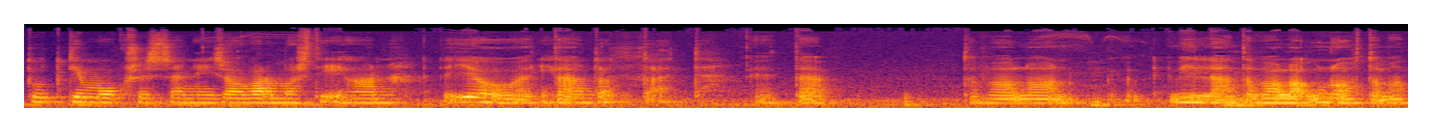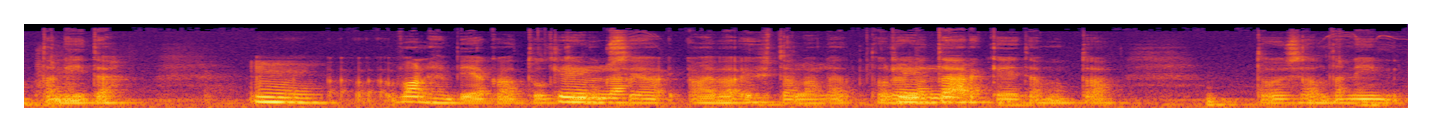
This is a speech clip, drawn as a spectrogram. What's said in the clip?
tutkimuksessa, niin se on varmasti ihan, Joo, että, ihan totta. Että, että tavallaan millään tavalla unohtamatta niitä mm. vanhempiakaan tutkimuksia Kyllä. aivan yhtä lailla todella Kyllä. tärkeitä, mutta toisaalta niin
